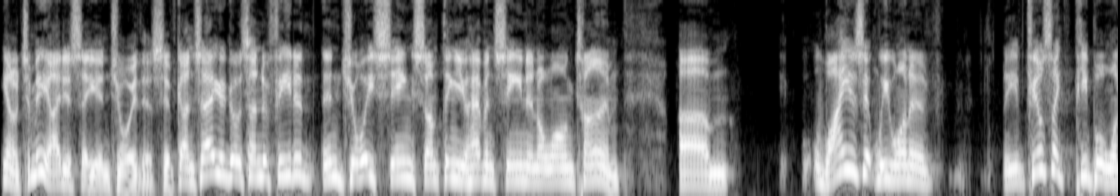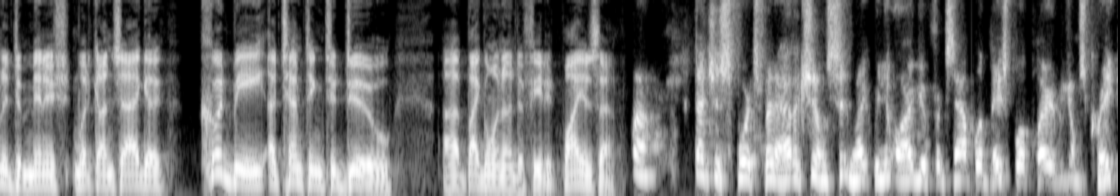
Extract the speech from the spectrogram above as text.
you know, to me, I just say enjoy this. If Gonzaga goes undefeated, enjoy seeing something you haven't seen in a long time. Um, why is it we want to? It feels like people want to diminish what Gonzaga could be attempting to do uh, by going undefeated. Why is that? Well, that's just sports fanatics, you know, sitting like when you argue, for example, a baseball player becomes great.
